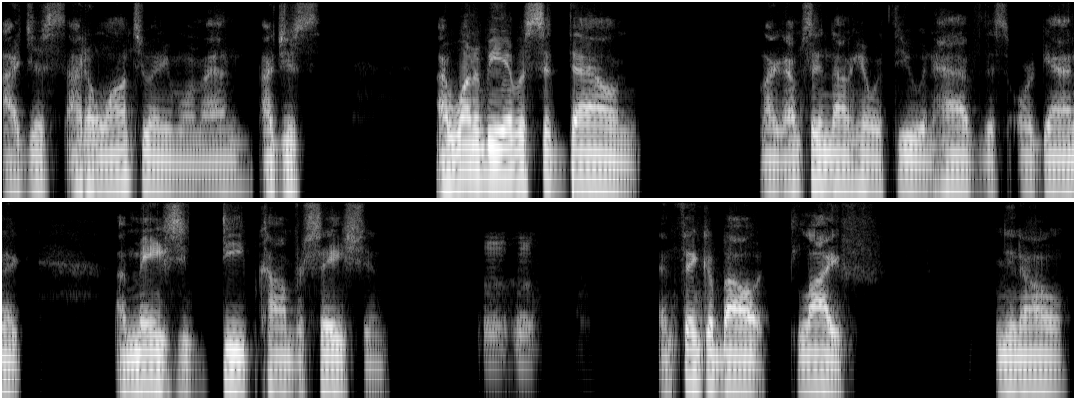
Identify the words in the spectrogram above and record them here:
I just I don't want to anymore, man. I just I want to be able to sit down, like I'm sitting down here with you, and have this organic, amazing, deep conversation hmm and think about life, you know,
